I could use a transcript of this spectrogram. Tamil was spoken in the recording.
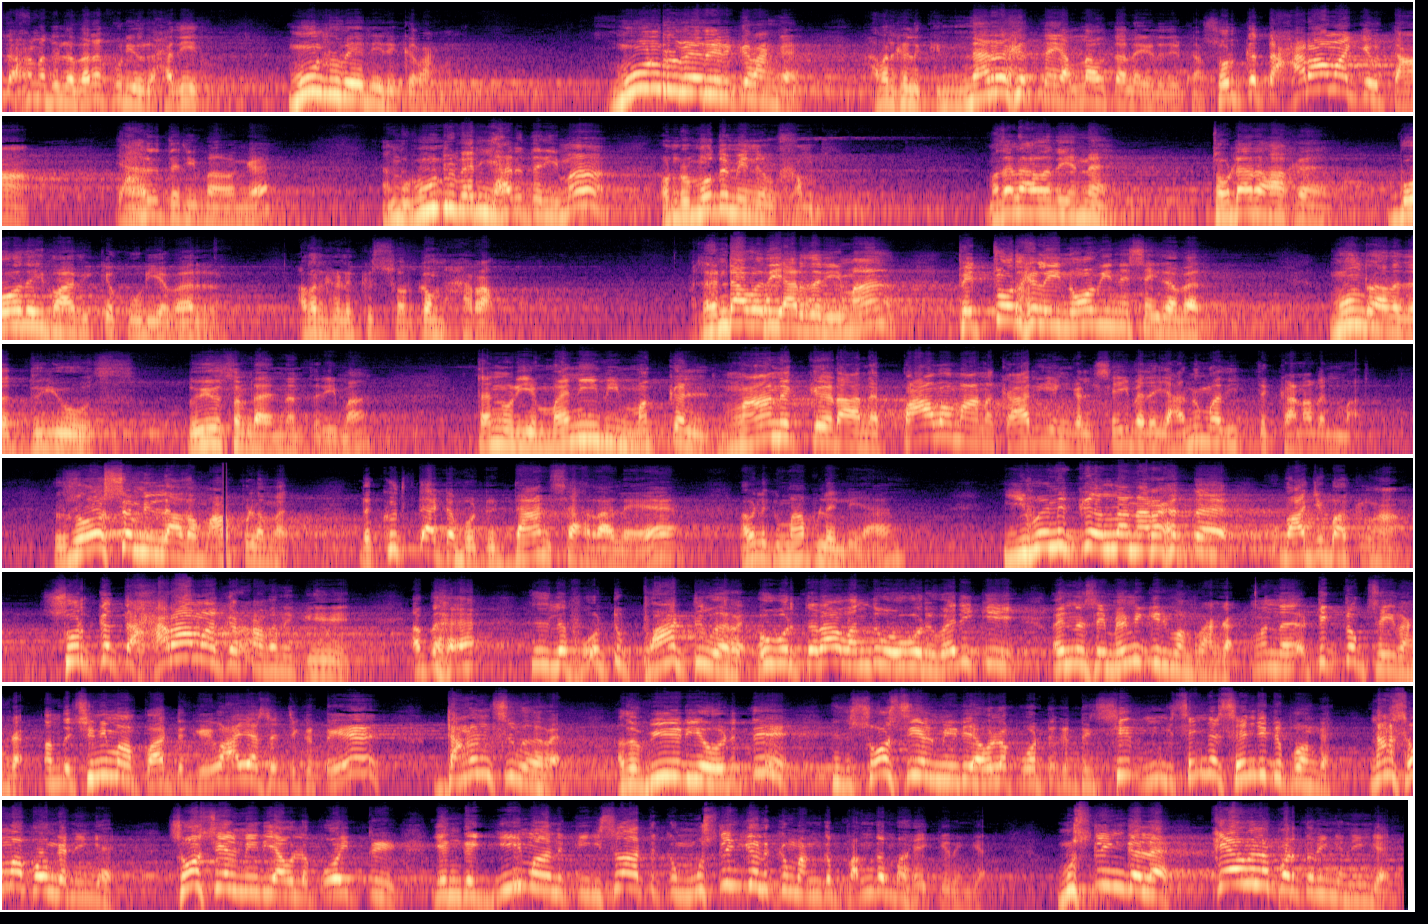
முஸ்னத் அகமதுல வரக்கூடிய ஒரு ஹதீர் மூன்று பேர் இருக்கிறாங்க. மூன்று பேர் இருக்கிறாங்க. அவர்களுக்கு நரகத்தை அல்லாஹு தாலா எழுதிட்டான். சொர்க்கத்தை ஹராமாக்கி விட்டான். யாரு தெரியுமா அவங்க? அந்த மூன்று பேர் யாரு தெரியுமா? ஒன்று முதுமீனுல் ஹம்ர். முதலாவது என்ன? தொடராக போதை பாவிக்கக்கூடியவர். அவர்களுக்கு சொர்க்கம் ஹராம். ரெண்டாவது யார் தெரியுமா? பெற்றோர்களை நோவினை செய்தவர். மூன்றாவது துயூஸ். துயூஸ் என்னன்னு தெரியுமா? தன்னுடைய மனைவி மக்கள் மானக்கேடான பாவமான காரியங்கள் செய்வதை அனுமதித்து கணவன்மார் ரோஷம் இல்லாத மாப்பிள்ளமார் இந்த குத்தாட்டம் போட்டு டான்ஸ் ஆடுறாளே அவளுக்கு மாப்பிள்ளை இல்லையா? இவனுக்கு எல்லாம் நரகத்தை வாஜிபாக்கலாம் சொர்க்கத்தை ஹராமாக்குறான் அவனுக்கு. அப்போ இதில் போட்டு பாட்டு வேற. ஒவ்வொருத்தராக வந்து ஒவ்வொரு வரிக்கு என்ன செய்ய மெமிக்கிரி பண்ணுறாங்க அந்த டிக்டாக் செய்கிறாங்க அந்த சினிமா பாட்டுக்கு வாயா செஞ்சுக்கிட்டு டான்ஸு வேற. அதை வீடியோ எடுத்து இது சோசியல் மீடியாவில் போட்டுக்கிட்டு சி நீங்கள் செஞ்ச செஞ்சுட்டு போங்க. நாசமாக போங்க நீங்கள் சோசியல் மீடியாவில் போயிட்டு எங்கள் ஈமானுக்கு இஸ்லாத்துக்கும் முஸ்லீம்களுக்கும் அங்கே பங்கம் வகிக்கிறீங்க. முஸ்லீம்களை கேவலப்படுத்துறீங்க நீங்கள்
